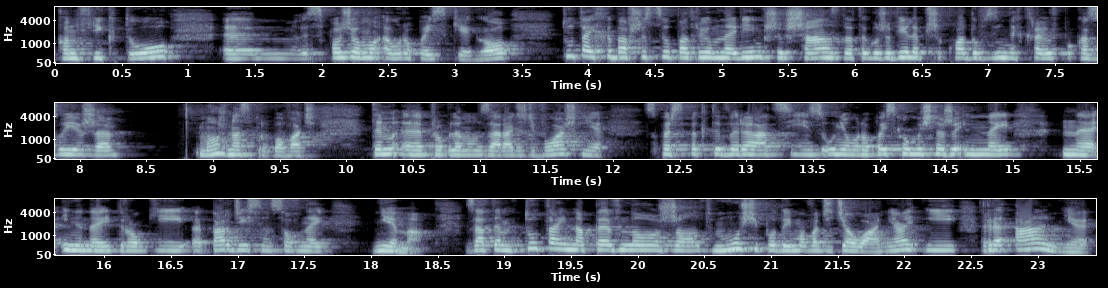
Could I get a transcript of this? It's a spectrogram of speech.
konfliktu z poziomu europejskiego. Tutaj chyba wszyscy upatrują największych szans, dlatego że wiele przykładów z innych krajów pokazuje, że można spróbować tym e, problemom zaradzić właśnie z perspektywy relacji z Unią Europejską. Myślę, że innej, innej drogi e, bardziej sensownej nie ma. Zatem tutaj na pewno rząd musi podejmować działania i realnie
